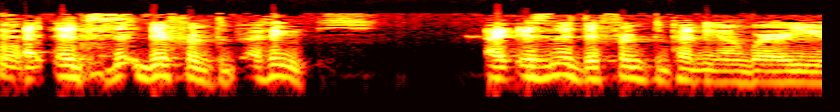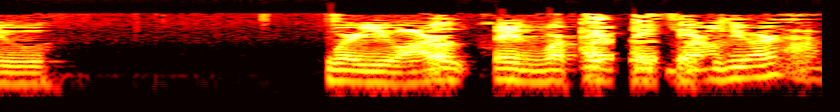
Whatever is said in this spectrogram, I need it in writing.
Yeah. It's different. I think isn't it different depending on where you where you are Well, in what part I of the think- world you are? uh,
